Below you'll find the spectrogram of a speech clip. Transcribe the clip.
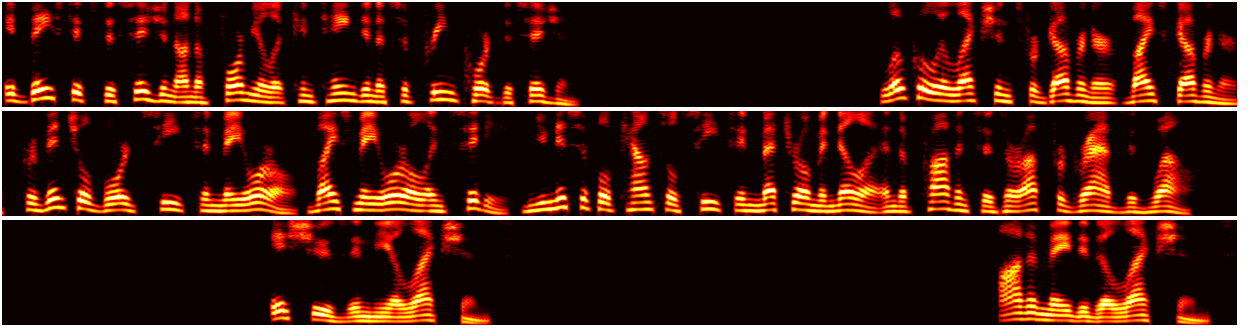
It based its decision on a formula contained in a Supreme Court decision. Local elections for governor, vice-governor, provincial board seats and mayoral, vice-mayoral and city, municipal council seats in Metro Manila and the provinces are up for grabs as well. Issues in the elections Automated elections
